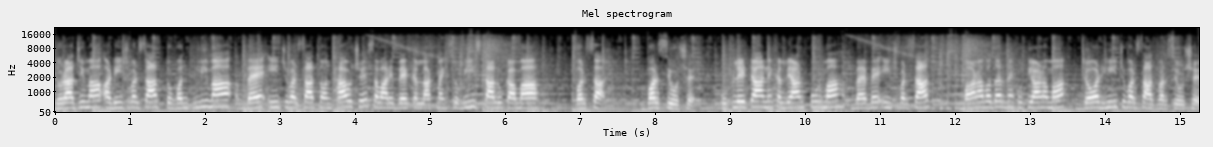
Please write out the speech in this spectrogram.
ધોરાજીમાં અઢી ઇંચ વરસાદ, તો વંથલીમાં બે ઇંચ વરસાદ નોંધાયો છે. સવારે બે કલાકમાં એકસો વીસ તાલુકામાં વરસાદ વરસ્યો છે. ઉપલેટા અને કલ્યાણપુરમાં બે બે ઇંચ વરસાદ, બાણાવદર અને કુતિયાણામાં દોઢ ઇંચ વરસાદ વરસ્યો છે.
